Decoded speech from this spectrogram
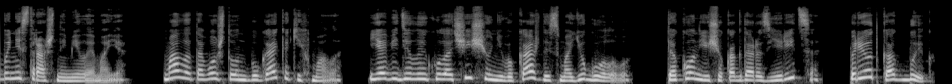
бы не страшный, милая моя. Мало того, что он бугай, каких мало. Я видела и кулачище у него каждый с мою голову. Так он еще, когда разъярится, прет как бык.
